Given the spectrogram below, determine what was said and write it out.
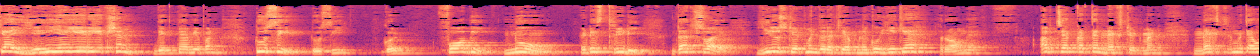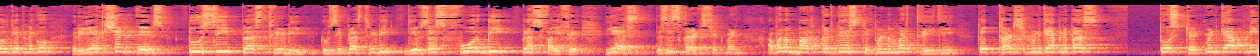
क्या यही है ये रिएक्शन देखते हैं अभी अपन। Two C two C good four B no it is three D that's why ये जो स्टेटमेंट दे रखी है अपने को, ये क्या है? रॉन्ग है। अब चेक करते हैं नेक्स्ट स्टेटमेंट नेक्स्ट स्टेटमेंट क्या बोलती है अपने को? Reaction is two C plus three D two C plus three D gives four B plus five A yes this is correct statement अपन हम बात करते हैं स्टेटमेंट नंबर थ्री की। तो थर्ड स्टेटमेंट क्या अपने पास? तो स्टेटमेंट क्या अपनी?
